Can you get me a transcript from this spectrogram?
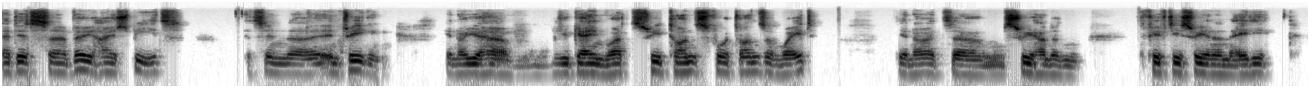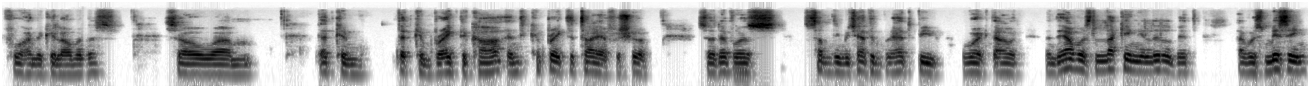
at this uh, very high speeds, it's in, uh, intriguing. You know, you have, you gain what, three tons, four tons of weight, you know, at um, 350, 380 400 kilometers. So um, that can that can break the car and can break the tire for sure. So that was something which had to had to be worked out. And there I was lacking a little bit. I was missing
